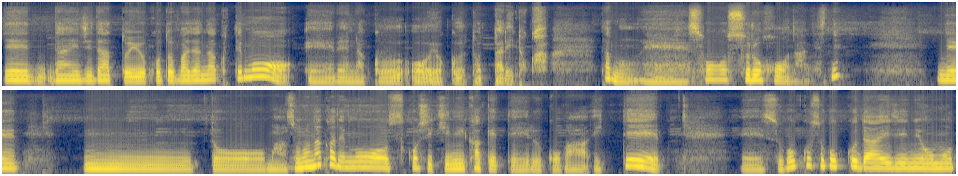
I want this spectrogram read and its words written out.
で大事だという言葉じゃなくても、え連絡をよく取ったりとか多分、えそうする方なんですね。でうんとまあその中でも少し気にかけている子がいて、えー、すごくすごく大事に思っ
